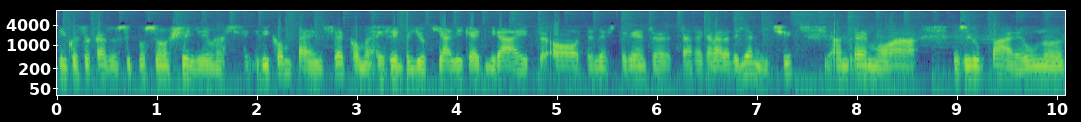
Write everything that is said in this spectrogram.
In questo caso si possono scegliere una serie di ricompense come ad esempio gli occhiali Guide Me Right o delle esperienze da regalare a degli amici. Andremo a sviluppare un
